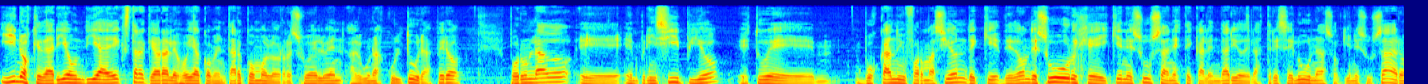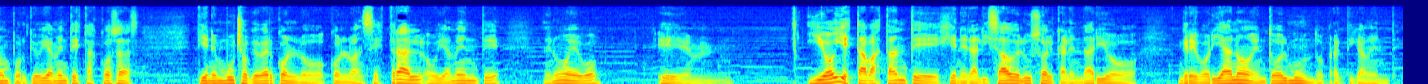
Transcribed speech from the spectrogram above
Y nos quedaría un día extra que ahora les voy a comentar cómo lo resuelven algunas culturas. Pero, por un lado, eh, en principio estuve buscando información de, qué, de dónde surge y quiénes usan este calendario de las 13 lunas o quiénes usaron, porque obviamente estas cosas tienen mucho que ver con lo, con lo ancestral, obviamente, de nuevo. Em, y hoy está bastante generalizado el uso del calendario gregoriano en todo el mundo prácticamente.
